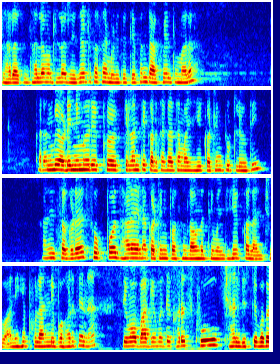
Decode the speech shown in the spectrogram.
झालं तर झालं म्हटलं रिझल्ट कसा मिळतो ते पण दाखवेल तुम्हाला. कारण मी अडेनियमवर एक प्रयोग केला आणि ते करता करता माझी ही कटिंग तुटली होती. आणि सगळ्यात सोपं झाड आहे ना कटिंगपासून लावणं ती म्हणजे हे कलांचू. आणि हे फुलांनी बहरते ना तेव्हा बागेमध्ये खरंच खूप छान दिसते. बघा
